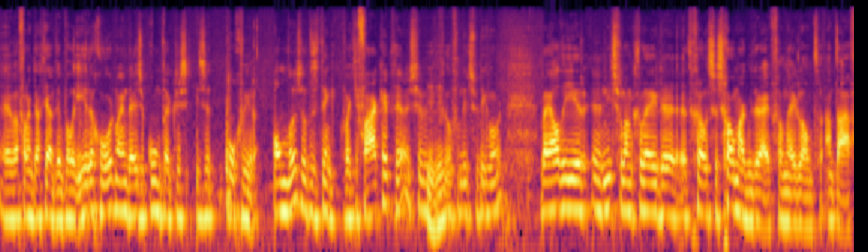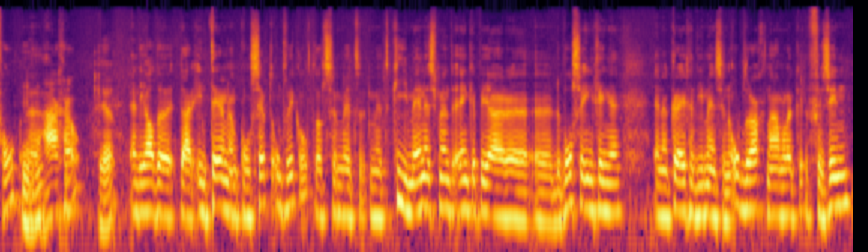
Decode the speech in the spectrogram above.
eh, waarvan ik dacht, ja, dat heb ik wel eerder gehoord. Maar in deze context is, is het toch weer anders. Dat is denk ik wat je vaak hebt hè, als je veel van dit soort dingen hoort. Wij hadden hier eh, niet zo lang geleden het grootste schoonmaakbedrijf van Nederland aan tafel, eh, Hagro. Ja? En die hadden daar intern een concept ontwikkeld. Dat ze met, met key management één keer per jaar eh, eh, de bossen ingingen. En dan kregen die mensen een opdracht, namelijk verzin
